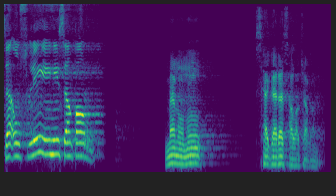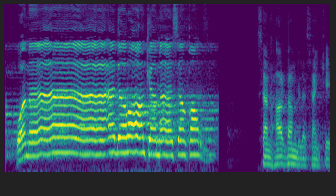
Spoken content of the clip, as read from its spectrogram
Səuslihi səqar Mən onu səqərə salacağım. Və mə ədrəkə mə səqar Sən hardan biləsən ki,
